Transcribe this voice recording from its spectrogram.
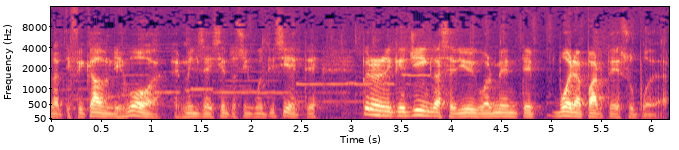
ratificado en Lisboa en 1657, pero en el que Jinga cedió igualmente buena parte de su poder.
